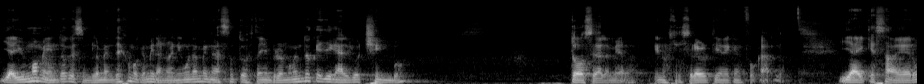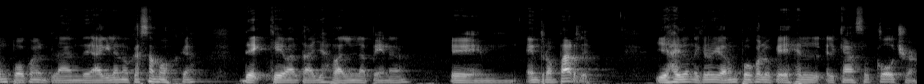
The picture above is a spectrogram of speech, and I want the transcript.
y hay un momento que simplemente es como que, mira, no hay ninguna amenaza, todo está bien, pero el momento que llega algo chimbo, todo se da la mierda y nuestro cerebro tiene que enfocarlo. Y hay que saber un poco en el plan de águila no caza mosca de qué batallas valen la pena eh, entromparle. Y es ahí donde quiero llegar un poco a lo que es el cancel culture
